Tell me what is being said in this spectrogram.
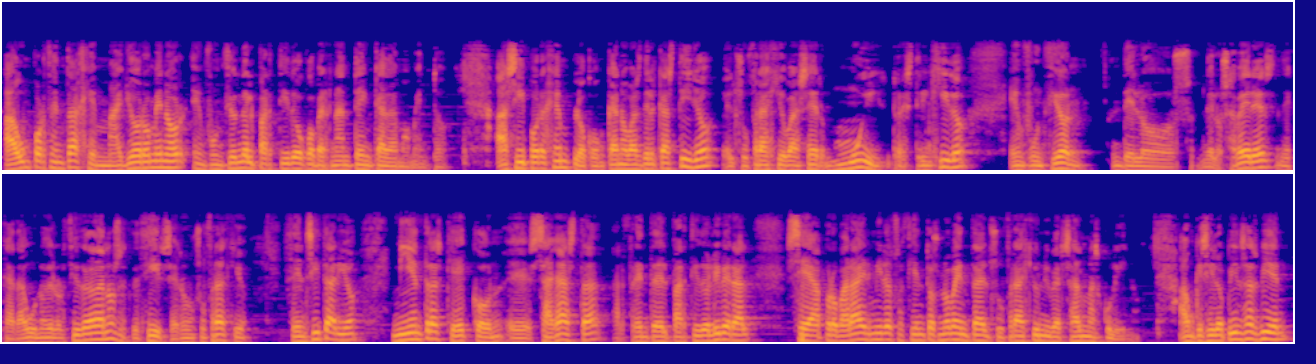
a un porcentaje mayor o menor en función del partido gobernante en cada momento. Así, por ejemplo, con Cánovas del Castillo, el sufragio va a ser muy restringido en función de los, de los saberes de cada uno de los ciudadanos, es decir, será un sufragio censitario, mientras que con eh, Sagasta, al frente del Partido Liberal, se aprobará en 1890 el sufragio universal masculino. Aunque si lo piensas bien,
